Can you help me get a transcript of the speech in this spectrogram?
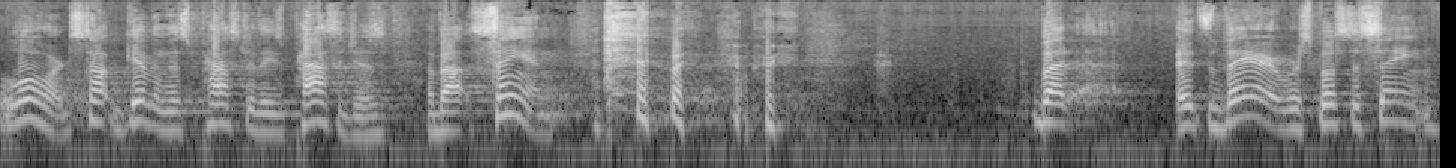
Lord, stop giving this pastor these passages about singing. but it's there. We're supposed to sing.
